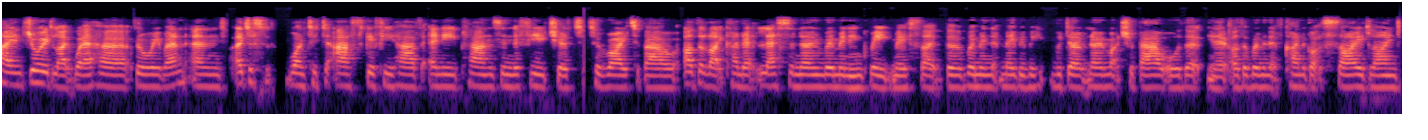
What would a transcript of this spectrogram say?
I enjoyed like where her story went. And I just wanted to ask if you have any plans in the future to, to write about other like kind of lesser known women in Greek myths, like the women that maybe we, we don't know much about or that, you know, other women that have kind of got sidelined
